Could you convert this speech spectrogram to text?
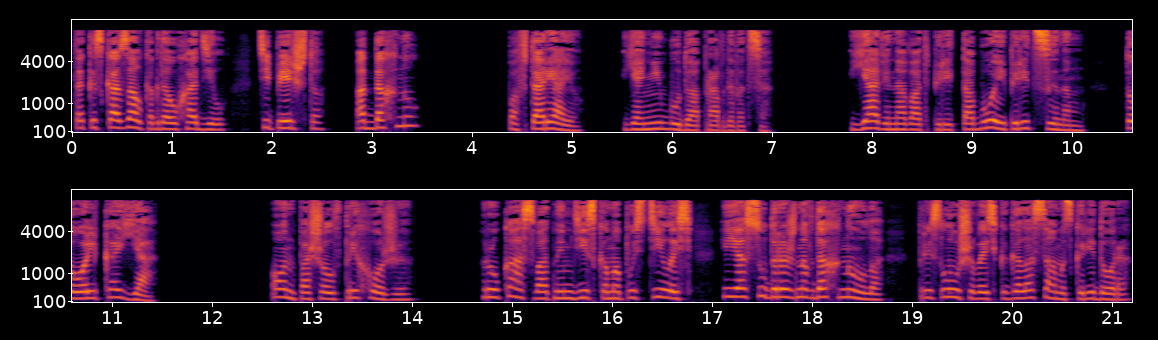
Так и сказал, когда уходил. Теперь что, отдохнул? Повторяю, я не буду оправдываться. Я виноват перед тобой и перед сыном. Только я. Он пошел в прихожую. Рука с ватным диском опустилась, и я судорожно вдохнула, прислушиваясь к голосам из коридора.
